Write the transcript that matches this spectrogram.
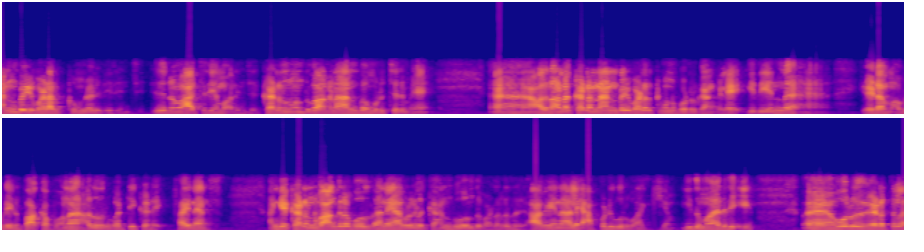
அன்பை வளர்க்கும்னு எழுதிருந்துச்சு இது ரொம்ப ஆச்சரியமாக இருந்துச்சு. கடன் வந்து வாங்கினா அன்பை முடிச்சிருமே. அதனால் கடன் அன்பை வளர்க்கும்னு போட்டிருக்காங்களே இது என்ன இடம் அப்படின்னு பார்க்க போனால் அது ஒரு வட்டி கடை ஃபைனான்ஸ் அங்கே கடன் வாங்குற போது தானே அவர்களுக்கு அன்பு வந்து வளருது. ஆகையினாலே அப்படி ஒரு வாக்கியம். இது மாதிரி ஒரு இடத்துல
